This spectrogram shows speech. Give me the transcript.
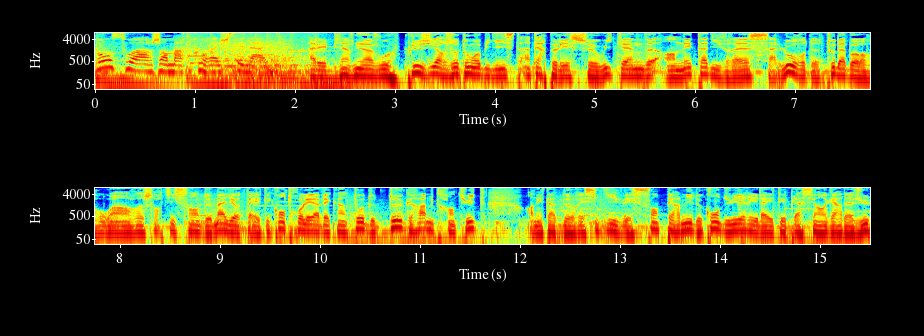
Bonsoir Jean-Marc Courage-Sénac. Allez, bienvenue à vous. Plusieurs automobilistes interpellés ce week-end en état d'ivresse à Lourdes tout d'abord, où un ressortissant de Mayotte a été contrôlé avec un taux de 2,38 g en état de récidive et sans permis de conduire. Il a été placé en garde à vue.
